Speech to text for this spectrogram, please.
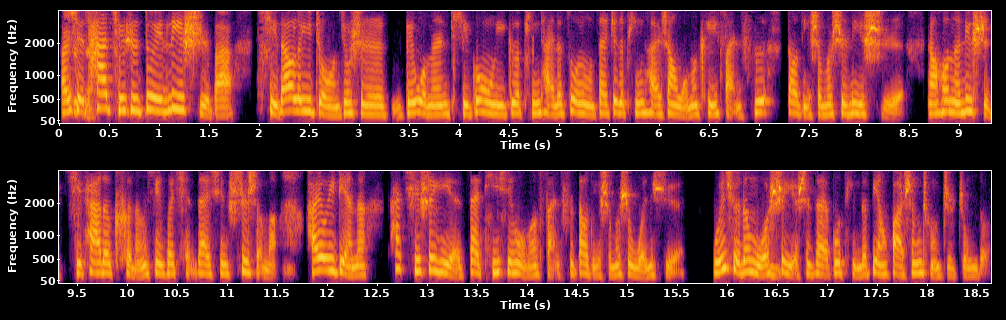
而且它其实对历史吧起到了一种就是给我们提供一个平台的作用，在这个平台上我们可以反思到底什么是历史，然后呢，历史其他的可能性和潜在性是什么。还有一点呢，它其实也在提醒我们反思到底什么是文学，文学的模式也是在不停的变化生成之中的。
